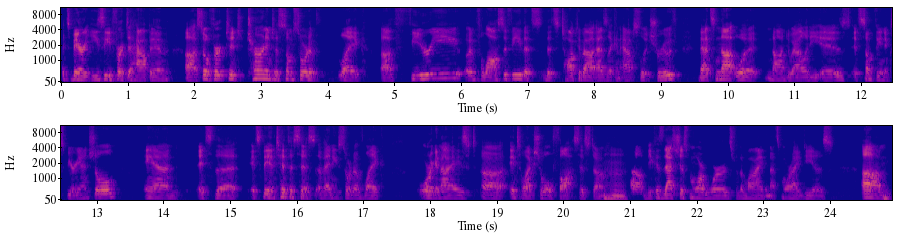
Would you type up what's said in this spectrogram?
it's very easy for it to happen. Uh, so for it to turn into some sort of like uh, theory and philosophy that's that's talked about as like an absolute truth, that's not what non-duality is. It's something experiential and it's the it's the antithesis of any sort of like organized uh, intellectual thought system Mhm. um, because that's just more words for the mind and that's more ideas. Um,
